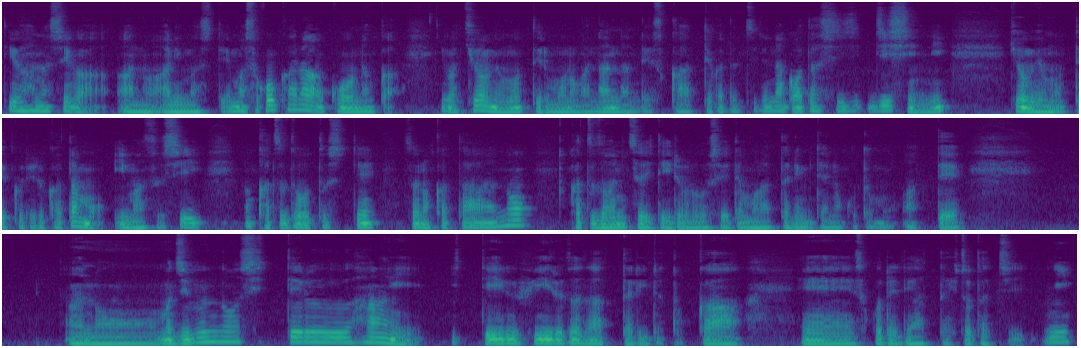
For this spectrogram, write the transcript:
っていう話があのありまして、まあ、そこからこうなんか今興味を持っているものが何なんですかっていう形でなんか私自身に興味を持ってくれる方もいますし、ま、活動としてその方の活動についていろいろ教えてもらったりみたいなこともあって、あの、まあ、自分の知ってる範囲、行っているフィールドだったりだとか、えー、そこで出会った人たちに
